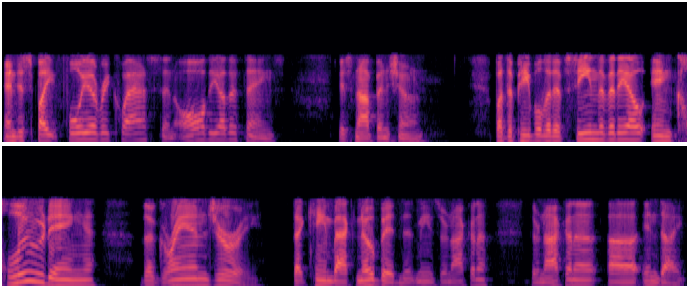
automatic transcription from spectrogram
And despite FOIA requests and all the other things, it's not been shown. But the people that have seen the video, including the grand jury that came back no bill, and it means they're not gonna they're not gonna uh, indict.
